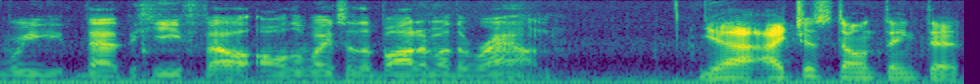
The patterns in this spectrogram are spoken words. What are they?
we that he fell all the way to the bottom of the round. Yeah, I just don't think that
